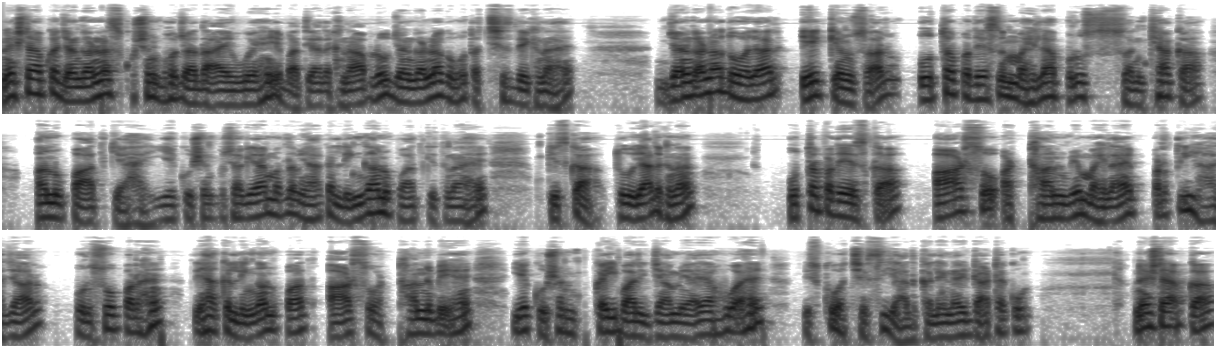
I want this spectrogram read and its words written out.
नेक्स्ट आपका जनगणना से क्वेश्चन बहुत ज़्यादा आए हुए हैं, ये बात याद रखना आप लोग। जनगणना को बहुत अच्छे से देखना है। जनगणना 2001 के अनुसार उत्तर प्रदेश में महिला पुरुष संख्या का अनुपात क्या है? ये क्वेश्चन पूछा गया। मतलब यहाँ का लिंगानुपात कितना है? किसका? तो याद रखना, उत्तर प्रदेश का आठ महिलाएँ प्रति हज़ार पुरुषों पर हैं। यहाँ का लिंगानुपात आठ सौ अट्ठानबे है। ये क्वेश्चन कई बार एग्ज़ाम में आया हुआ है। इसको अच्छे से याद कर लेना इस डाटा को। नेक्स्ट है आपका,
